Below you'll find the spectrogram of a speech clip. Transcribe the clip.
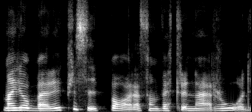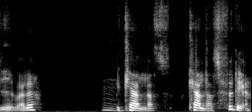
man jobbar i princip bara som veterinär rådgivare. Mm. Det kallas, kallas för det.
